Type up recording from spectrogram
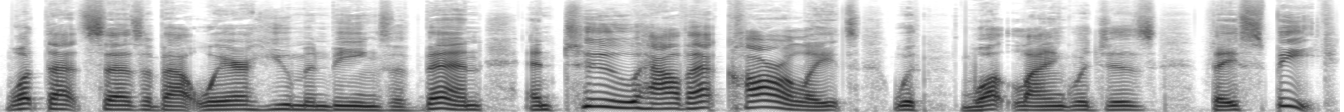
what that says about where human beings have been, and two, how that correlates with what languages they speak.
